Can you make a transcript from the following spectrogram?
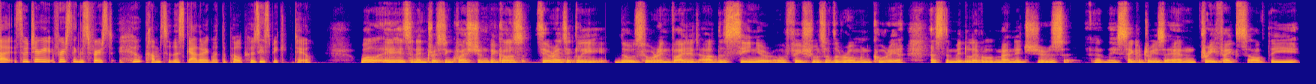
Uh, so, Jerry, first things first, who comes to this gathering with the Pope? Who's he speaking to? Well, it's an interesting question because theoretically, those who are invited are the senior officials of the Roman Curia. That's the mid level managers, uh, the secretaries, and prefects of the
